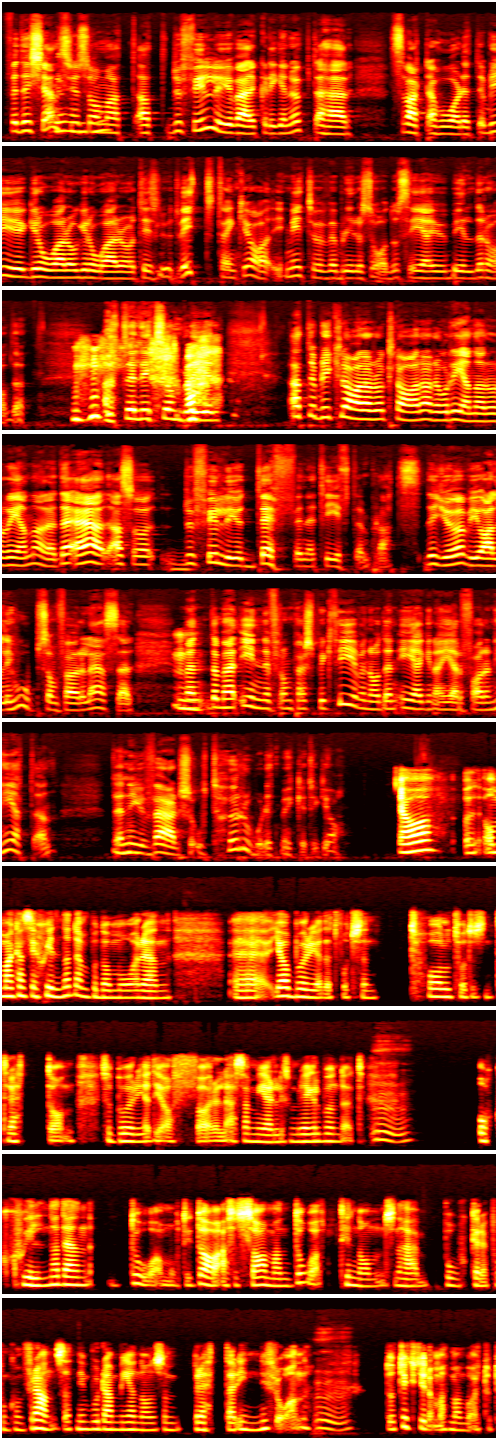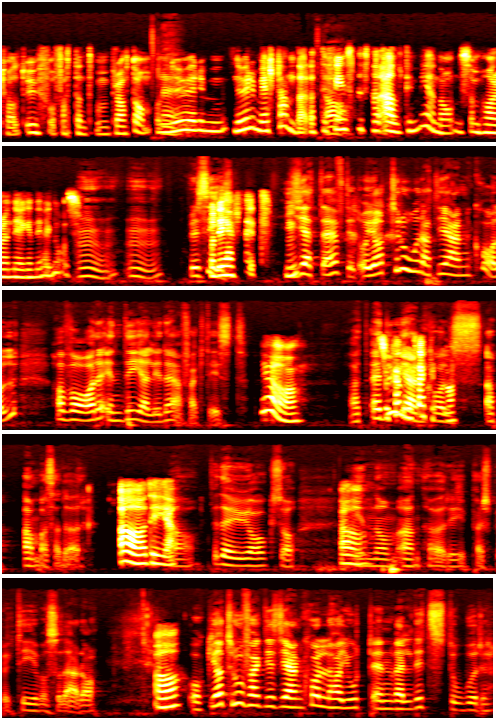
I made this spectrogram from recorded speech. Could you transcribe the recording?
För det känns ju Mm. som att, att du fyller ju verkligen upp det här svarta hålet. Det blir ju gråare och gråare och till slut vitt, tänker jag. I mitt huvud blir det så. Då ser jag ju bilder av det. Att det liksom blir att det blir klarare och klarare och renare och renare. Det är alltså, du fyller ju definitivt en plats. Det gör vi ju allihop som föreläser. Mm. Men de här inifrån perspektiven och den egna erfarenheten, den är Mm. ju värd så otroligt mycket tycker jag. Ja, och- man kan se skillnaden på de åren. Eh, Jag började 2012, 2013 så började jag föreläsa mer liksom regelbundet. Mm. Och skillnaden då mot idag, alltså sa man då till någon sån här bokare på en konferens att ni borde ha med någon som berättar inifrån. Mm. Då tyckte de att man var ett totalt ufo och fattade inte vad man pratade om. Och Nej. nu är, det, nu är det mer standard att det Ja. finns nästan alltid med någon som har en egen diagnos. Mm. Mm. Precis. Och det är häftigt. Mm. Jättehäftigt. Och jag tror att Hjärnkoll har varit en del i det faktiskt. Ja. Att, är Så du kan det säkert vara. Hjärnkolls ap- ambassadör? ja, det är jag. Ja, för det är ju jag också Ja. inom anhörigperspektiv och sådär då. Ja. Och jag tror faktiskt Hjärnkoll har gjort en väldigt stor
